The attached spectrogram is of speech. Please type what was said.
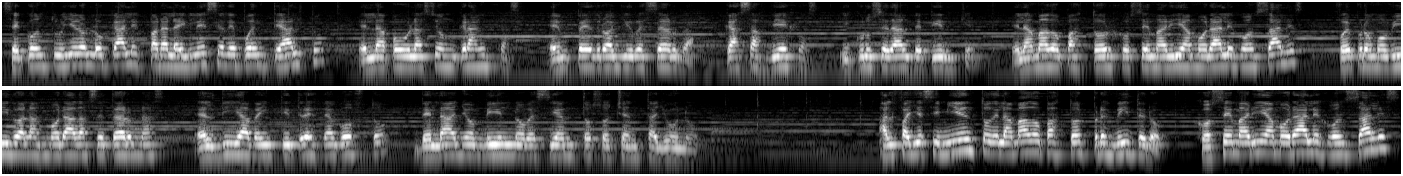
se construyeron locales para la iglesia de Puente Alto en la población Granjas, en Pedro Aguirre Cerda, Casas Viejas y Cruceral de Pirque el amado pastor José María Morales González fue promovido a las moradas eternas el día 23 de agosto del año 1981. Al fallecimiento del amado pastor presbítero José María Morales González,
